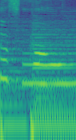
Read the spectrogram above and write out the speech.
is known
